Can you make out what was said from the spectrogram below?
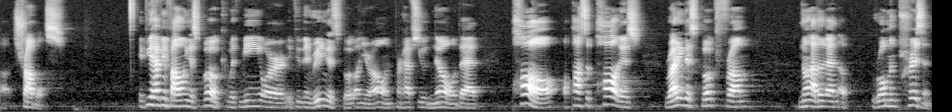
uh, troubles. If you have been following this book with me, or if you've been reading this book on your own, perhaps you know that Paul, Apostle Paul, is writing this book from none other than a Roman prison.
